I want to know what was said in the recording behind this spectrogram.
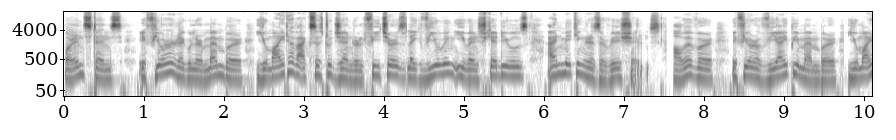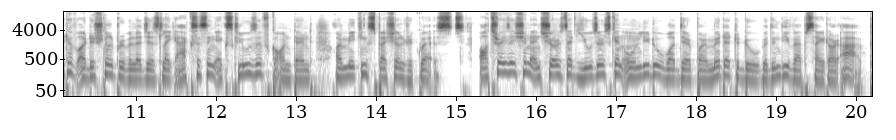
For instance, if you're a regular member, you might have access to general features like viewing event schedules and making reservations. However, if you're a VIP member, you might have additional privileges like accessing exclusive content or making making special requests. Authorization ensures that users can only do what they're permitted to do within the website or app.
